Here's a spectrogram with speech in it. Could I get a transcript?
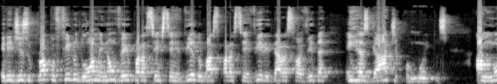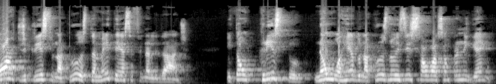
Ele diz: o próprio Filho do Homem não veio para ser servido, mas para servir e dar a sua vida em resgate por muitos. A morte de Cristo na cruz também tem essa finalidade. Então, Cristo não morrendo na cruz, não existe salvação para ninguém.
